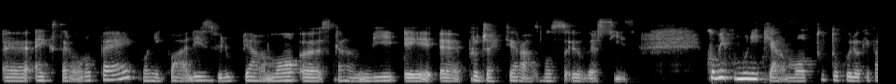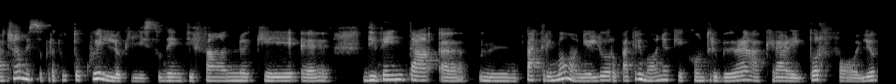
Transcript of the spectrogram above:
eh, extraeuropei con i quali sviluppiamo scambi e progetti Erasmus e Overseas. Come comunichiamo tutto quello che facciamo e soprattutto quello che gli studenti fanno e che eh, diventa eh, mh, patrimonio, il loro patrimonio che contribuirà a creare il portfolio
